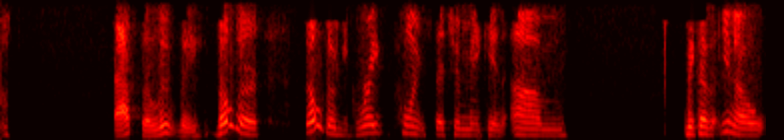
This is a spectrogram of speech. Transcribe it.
Absolutely. Those are, those are great points that you're making. Um, because, you know,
